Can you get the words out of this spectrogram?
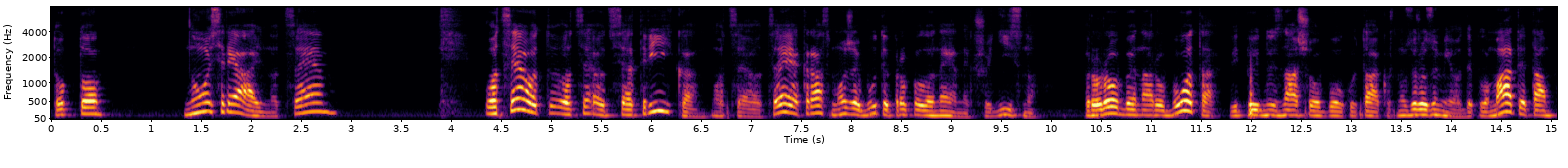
Тобто, ну ось реально, це. Оце от, оце от вся трійка, оце, оце якраз може бути про полонених, що дійсно пророблена робота, відповідно з нашого боку, також, ну зрозуміло, дипломати там,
